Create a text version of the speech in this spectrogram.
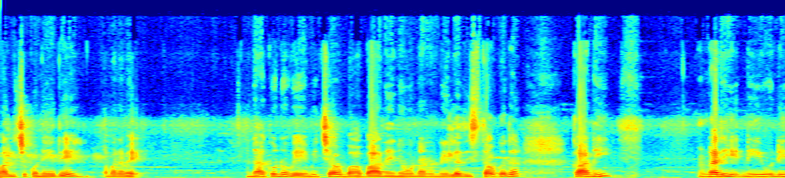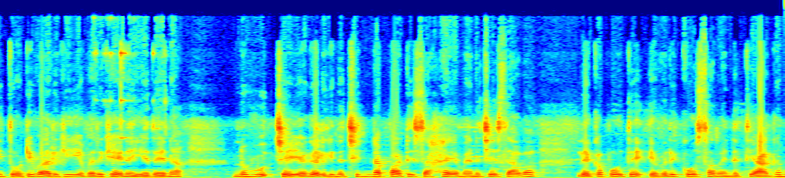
మలుచుకునేదే మనమే. నాకు నువ్వేమిచ్చావు బాబా? అని నువ్వు నన్ను నిలదీస్తావు కదా? కానీ మరి నీవు నీ తోటి వారికి ఎవరికైనా ఏదైనా నువ్వు చేయగలిగిన చిన్నపాటి సహాయమైనా చేసావా లేకపోతే ఎవరి కోసమైనా త్యాగం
